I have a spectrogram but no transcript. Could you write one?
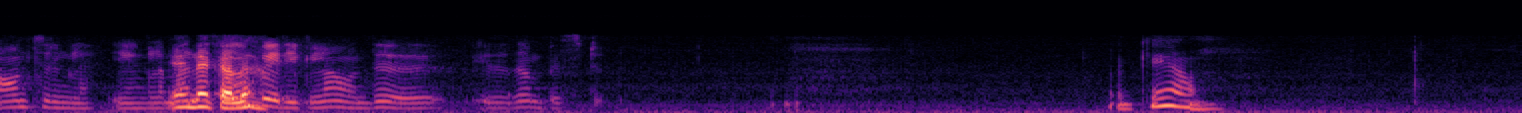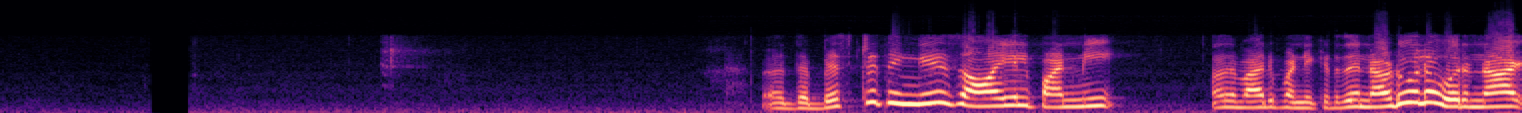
காமிச்சிருங்களேன். என்ன colour? சோம்பேறிக்கெல்லாம் வந்து இதுதான் best okay the best thing is oil பண்ணி அது மாதிரி பண்ணிக்கிறது. நடுவுல ஒரு நாள்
